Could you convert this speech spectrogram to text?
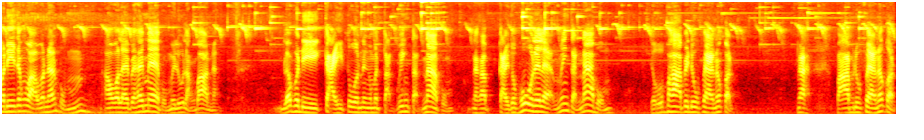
พอดีจังหวะวันนั้นผมเอาอะไรไปให้แม่ ผมไม่รู้หลังบ้านนะ แล้วพอดีไก่ตัวหนึ่งมันตัดวิ่งตัดหน้าผมนะครับ ไก่ตัวผู้เลยแหละมันวิ่งตัดหน้าผม เดี๋ยวผมพาไปดูแฟนเขาก่อนนะพาไปดูแฟนเขาก่อน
